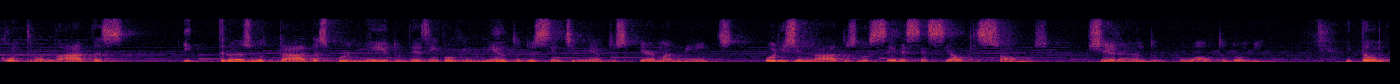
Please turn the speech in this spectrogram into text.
controladas e transmutadas por meio do desenvolvimento dos sentimentos permanentes originados no ser essencial que somos, gerando o autodomínio. Então,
